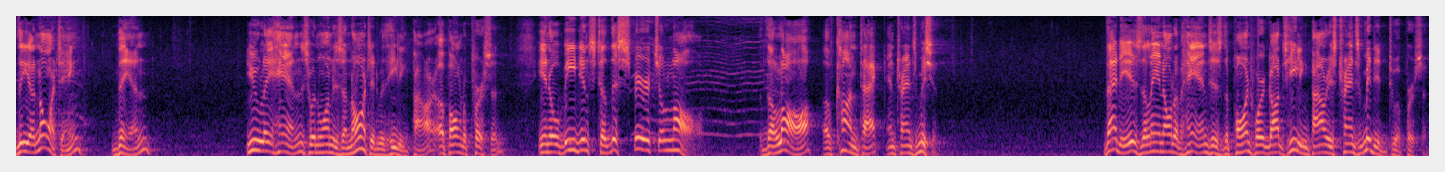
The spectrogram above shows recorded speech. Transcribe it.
The anointing, then, you lay hands when one is anointed with healing power upon a person in obedience to this spiritual law, the law of contact and transmission. That is, the laying on of hands is the point where God's healing power is transmitted to a person.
